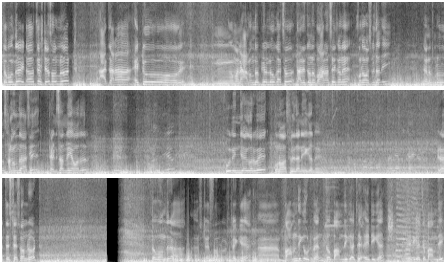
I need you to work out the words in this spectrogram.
তো বন্ধুরা, এটা হচ্ছে স্টেশন রোড আর যারা একটু মানে আনন্দপ্রিয় লোক আছো, তাদের জন্য বার আছে এখানে, কোনো অসুবিধা নেই। এখানে পুরো আনন্দ আছে টেনশন নেই আমাদের। ফুল এনজয় করবে, কোনো অসুবিধা নেই এখানে। এটা হচ্ছে স্টেশন রোড। তো বন্ধুরা, স্টেশন রোড থেকে বাম দিকে উঠবেন। তো বাম দিকে হচ্ছে এইদিকে। এইদিকে হচ্ছে বাম দিক।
